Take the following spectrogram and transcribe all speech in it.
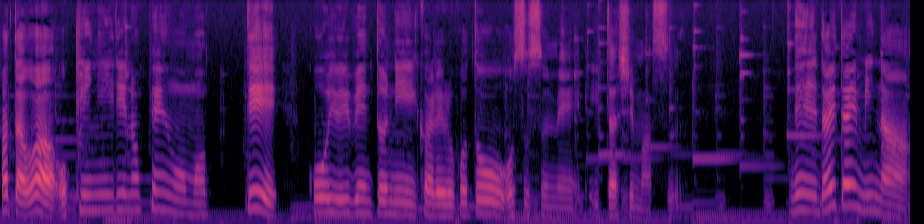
方はお気に入りのペンを持ってこういうイベントに行かれることをおすすめいたします。で大体みんな、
